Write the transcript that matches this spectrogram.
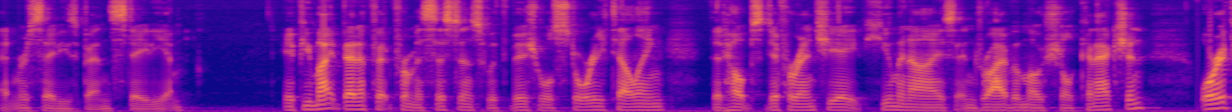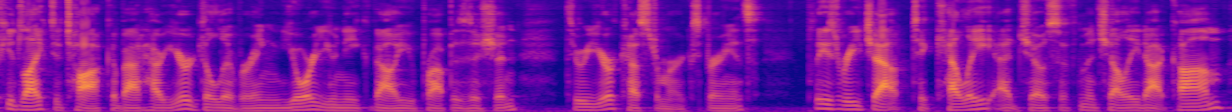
at Mercedes Benz Stadium. If you might benefit from assistance with visual storytelling that helps differentiate, humanize, and drive emotional connection, or if you'd like to talk about how you're delivering your unique value proposition through your customer experience, please reach out to Kelly at josephmichelli.com.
